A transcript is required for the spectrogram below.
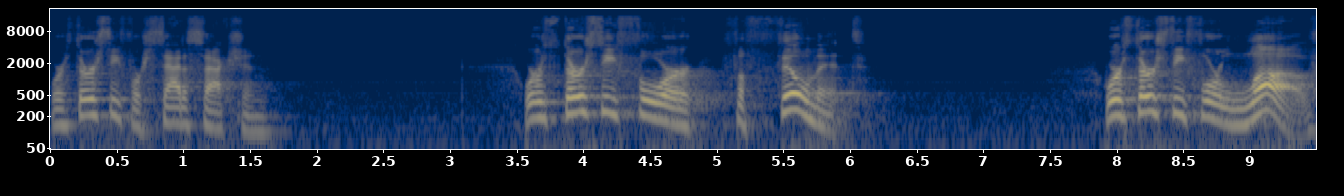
We're thirsty for satisfaction. We're thirsty for fulfillment. We're thirsty for love.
